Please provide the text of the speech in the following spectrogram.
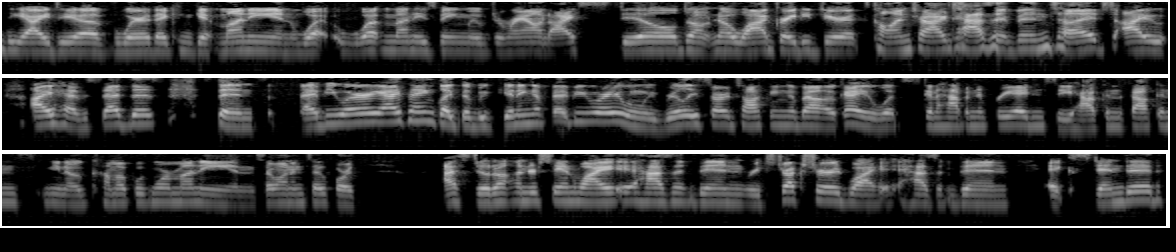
the idea of where they can get money and what what money's being moved around. I still don't know why Grady Jarrett's contract hasn't been touched. I I have said this since February, I think, like the beginning of February when we really started talking about okay, what's going to happen in free agency? How can the Falcons, you know, come up with more money and so on and so forth. I still don't understand why it hasn't been restructured, why it hasn't been extended.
